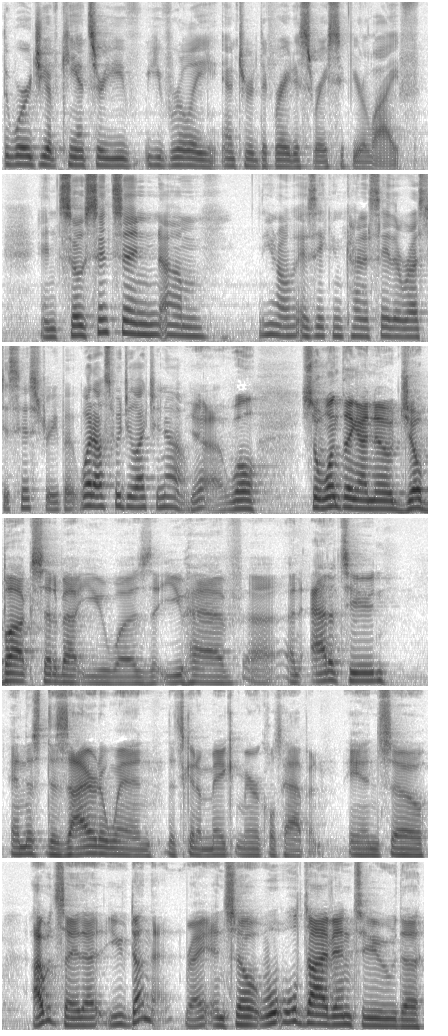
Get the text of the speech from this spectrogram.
the words you have cancer, you've, you've really entered the greatest race of your life. And so since then, um, you know, as they can kind of say, the rest is history. But what else would you like to know? Yeah, well, so one thing I know Joe Buck said about you was that you have uh, an attitude and this desire to win that's going to make miracles happen. And so I would say that you've done that, right? And so we'll, we'll dive into the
